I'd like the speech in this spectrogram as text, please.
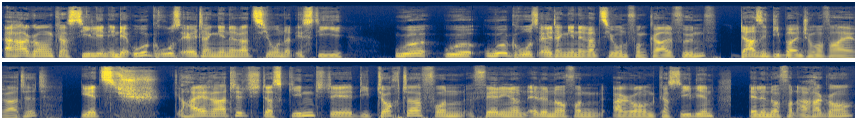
Aragon, Kastilien in der Urgroßelterngeneration, das ist die Ur-Ur-Urgroßelterngeneration von Karl V. Da sind die beiden schon mal verheiratet. Jetzt heiratet das Kind, der, die Tochter von Ferdinand und Eleanor von Aragon und Kastilien. Eleanor von Aragon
